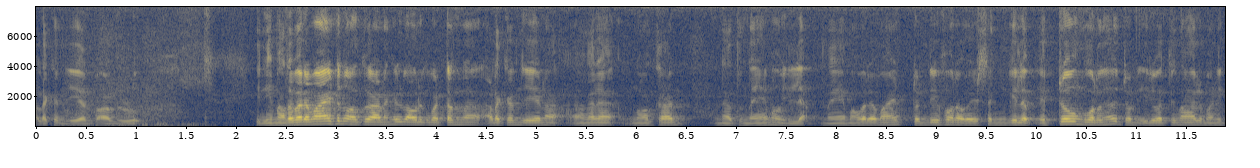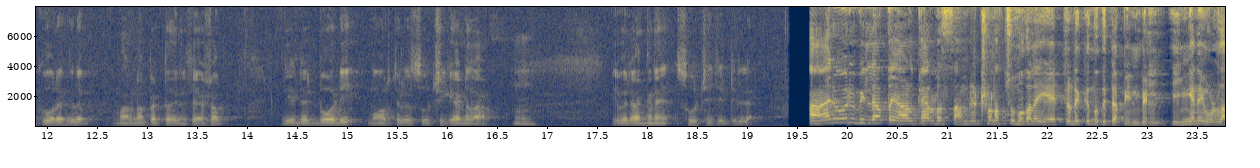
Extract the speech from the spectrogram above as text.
അടക്കം ചെയ്യാൻ പാടുള്ളൂ. ഇനി മതപരമായിട്ട് നോക്കുകയാണെങ്കിൽ അവർക്ക് പെട്ടെന്ന് അടക്കം ചെയ്യണം. അങ്ങനെ നോക്കാൻ ഇതിനകത്ത് നിയമമില്ല. നിയമപരമായി ട്വന്റി ഫോർ അവേഴ്സ് എങ്കിലും ഏറ്റവും കുറഞ്ഞത് ട്വ ഇരുപത്തിനാല് മണിക്കൂറെങ്കിലും മരണപ്പെട്ടതിന് ശേഷം ഈ ഡെഡ് ബോഡി മോർച്ചറിൽ സൂക്ഷിക്കേണ്ടതാണ്. ഇവരങ്ങനെ സൂക്ഷിച്ചിട്ടില്ല. ആരോരുമില്ലാത്ത ആൾക്കാരുടെ സംരക്ഷണ ചുമതല ഏറ്റെടുക്കുന്നതിന്റെ പിൻപിൽ ഇങ്ങനെയുള്ള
